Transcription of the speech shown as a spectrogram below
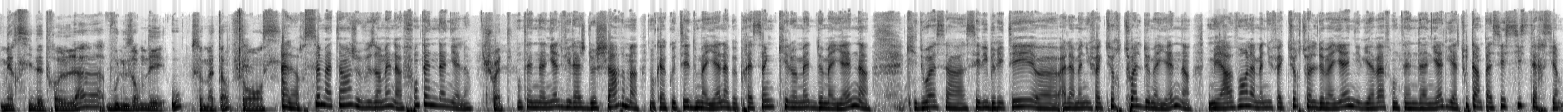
Merci d'être là. Vous nous emmenez où ce matin, Florence? Alors, ce matin, je vous emmène à Fontaine-Daniel. Chouette. Fontaine-Daniel, village de charme, donc à côté de Mayenne, à peu près 5 km de Mayenne, qui doit sa célébrité euh, à la manufacture toile de Mayenne. Mais avant la manufacture toile de Mayenne, il y avait à Fontaine-Daniel, il y a tout un passé cistercien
